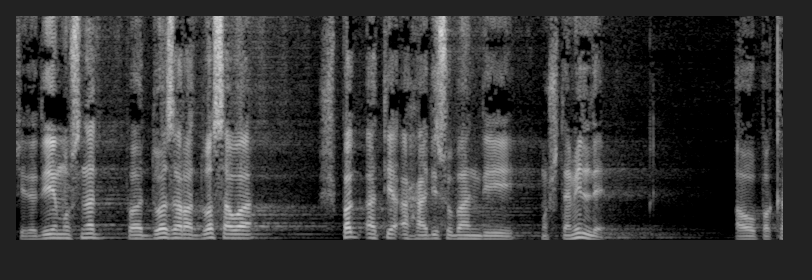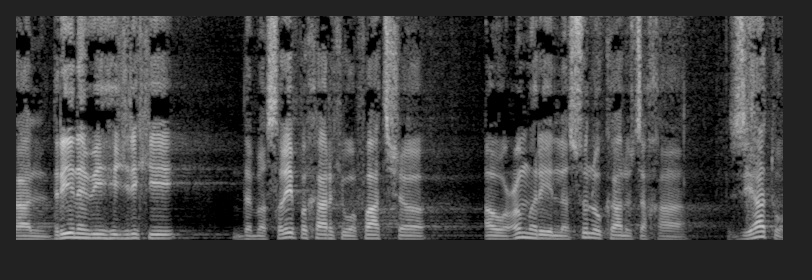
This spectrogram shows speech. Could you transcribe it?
چې د دې مسند په 2200 شپږ اتیا احادیث باندې مشتمل دی او په کال درې نوي هجري کي د بصرې په ښار کي وفات شه او عمر یې له سلو کالو څخه زیات و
